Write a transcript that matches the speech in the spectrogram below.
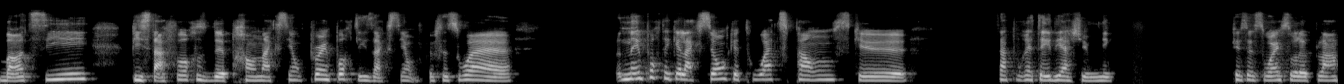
bâti, puis c'est à force de prendre action, peu importe les actions, que ce soit euh, n'importe quelle action que toi, tu penses que ça pourrait t'aider à cheminer. Que ce soit sur le plan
